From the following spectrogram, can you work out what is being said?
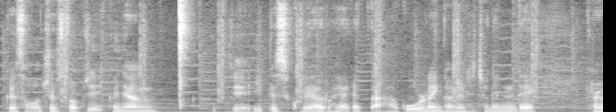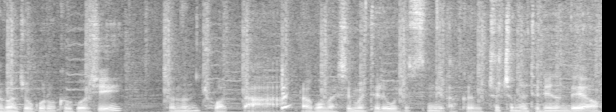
그래서 어쩔 수 없이 그냥 이제 이페스 코리아로 해야겠다 하고 온라인 강의를 신청했는데 결과적으로 그것이 저는 좋았다라고 말씀을 드리고 싶습니다. 그래서 추천을 드리는데요.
